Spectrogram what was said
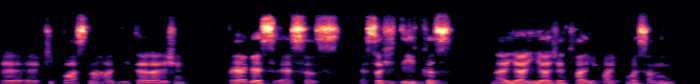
é, é, que passe na rádio literária. A gente pega essas, essas dicas né, e aí a gente vai, vai conversando em,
